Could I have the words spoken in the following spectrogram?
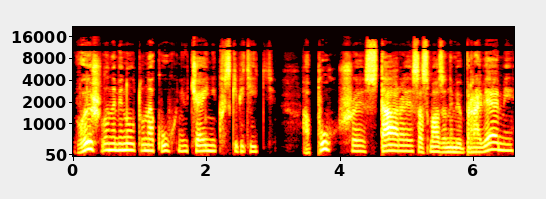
Вышла на минуту на кухню чайник вскипятить, опухшая, старая, со смазанными бровями,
